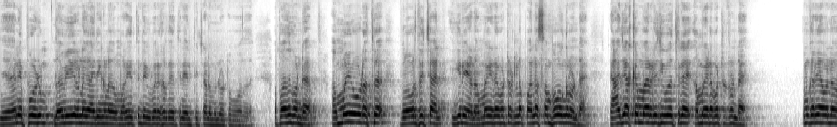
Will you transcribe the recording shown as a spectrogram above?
ഞാനെപ്പോഴും നവീകരണ കാര്യങ്ങൾ മറിയത്തിന്റെ വിമല ഹൃദയത്തിന് ഏൽപ്പിച്ചാണ് മുന്നോട്ട് പോകുന്നത്. അപ്പോൾ അതുകൊണ്ട് അമ്മയോടൊത്ത് പ്രവർത്തിച്ചാൽ ഇങ്ങനെയാണ്. അമ്മ ഇടപെട്ടിട്ടുള്ള പല സംഭവങ്ങളുണ്ട്. രാജാക്കന്മാരുടെ ജീവിതത്തിൽ അമ്മ ഇടപെട്ടിട്ടുണ്ട്. നമുക്കറിയാമല്ലോ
